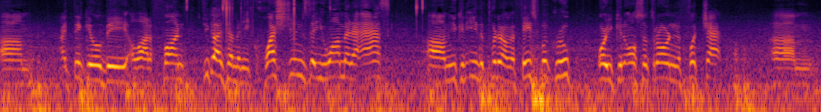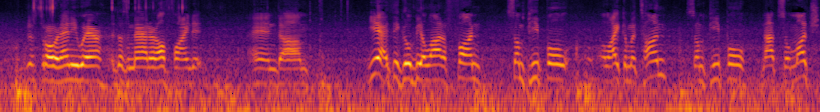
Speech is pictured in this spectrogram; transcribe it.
Um, I think it will be a lot of fun. If you guys have any questions that you want me to ask, um, you can either put it on the Facebook group or you can also throw it in the foot chat. Um, just throw it anywhere. It doesn't matter. I'll find it. And um, yeah, I think it'll be a lot of fun. Some people like them a ton. Some people not so much.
